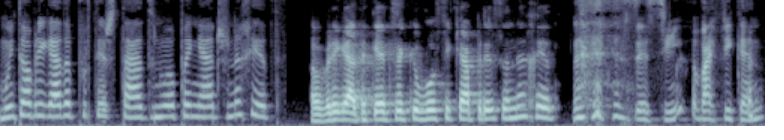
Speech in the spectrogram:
Muito obrigada por ter estado no Apanhados na Rede. Obrigada, quer dizer que eu vou ficar presa na rede. Sim, vai ficando.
